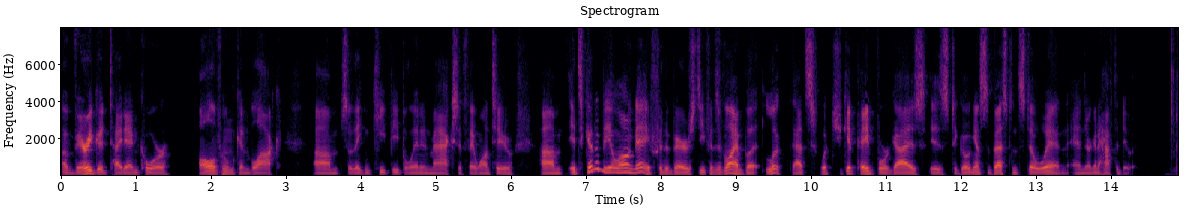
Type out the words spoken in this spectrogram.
a very good tight end corps, all of whom can block. Um, so they can keep people in and max if they want to. Um, it's going to be a long day for the Bears defensive line, but look, that's what you get paid for, guys, is to go against the best and still win, and they're going to have to do it.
